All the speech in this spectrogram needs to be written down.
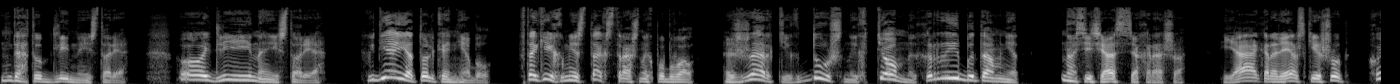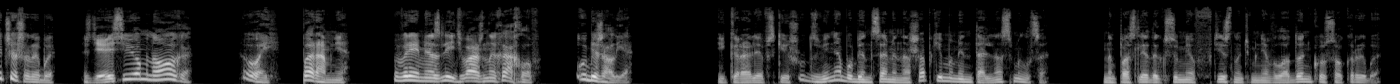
Да, тут длинная история. Ой, длинная история. Где я только не был. В таких местах страшных побывал. Жарких, душных, темных, рыбы там нет. Но сейчас все хорошо. Я королевский шут. Хочешь рыбы? Здесь ее много. Ой, пора мне. Время злить важных ахлов. Убежал я. И королевский шут, звеня бубенцами на шапке, моментально смылся напоследок сумев втиснуть мне в ладонь кусок рыбы.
